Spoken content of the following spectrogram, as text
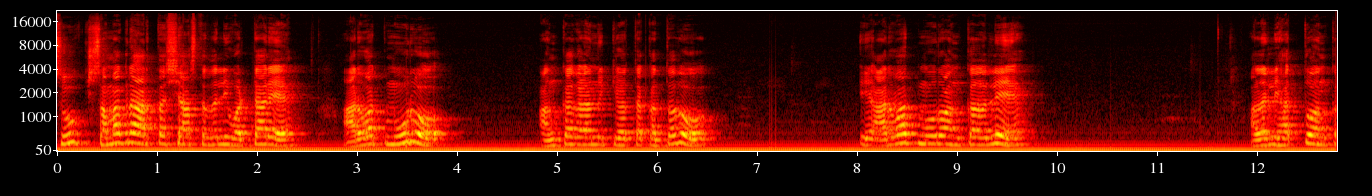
ಸೂಕ್, ಸಮಗ್ರ ಅರ್ಥಶಾಸ್ತ್ರದಲ್ಲಿ ಒಟ್ಟಾರೆ ಅರವತ್ತ್ಮೂರು ಅಂಕಗಳನ್ನು ಕೇಳ್ತಕ್ಕಂಥದ್ದು. ಈ ಅರವತ್ತ್ಮೂರು ಅಂಕದಲ್ಲಿ ಅದರಲ್ಲಿ ಹತ್ತು ಅಂಕ,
